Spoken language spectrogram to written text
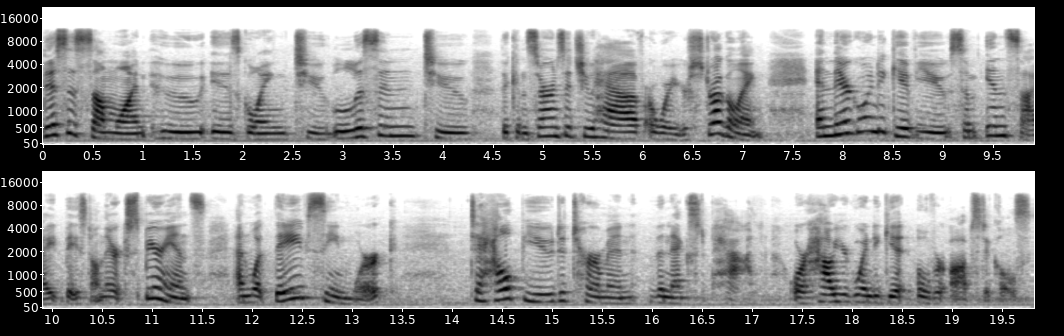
This is someone who is going to listen to the concerns that you have or where you're struggling, and they're going to give you some insight based on their experience and what they've seen work to help you determine the next path or how you're going to get over obstacles.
